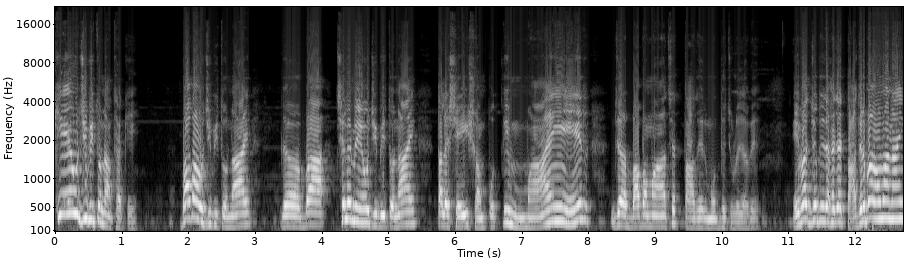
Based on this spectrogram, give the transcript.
কেউ জীবিত না থাকে, বাবাও জীবিত নাই বা ছেলে মেয়েও জীবিত নাই, তাহলে সেই সম্পত্তি মায়ের, যারা বাবা মা আছে, তাদের মধ্যে চলে যাবে। এবার যদি দেখা যায় তাদের বাবা মা নাই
